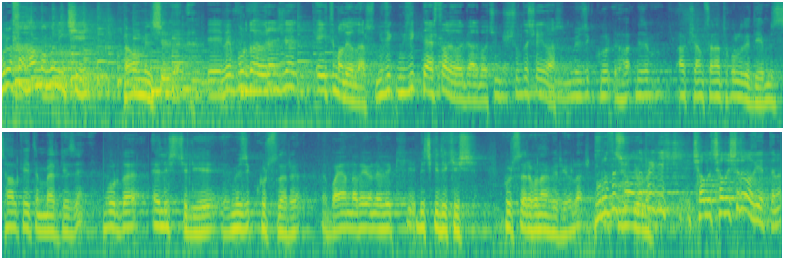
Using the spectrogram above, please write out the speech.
Burası hamamın içi Tamam içi Ee, ve burada öğrenciler eğitim alıyorlar. Müzik müzik dersi alıyorlar galiba çünkü şurada şey var. müzik bizim akşam sanat okulu dediğimiz halk eğitim merkezi. Burada el işçiliği, müzik kursları, bayanlara yönelik biçki dikiş kursları falan veriyorlar. Burası şu anda Kullanıyorlar. pek hiç çalı çalışır vaziyette mi?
